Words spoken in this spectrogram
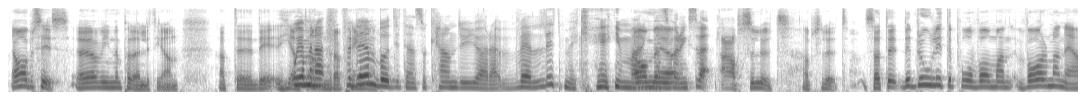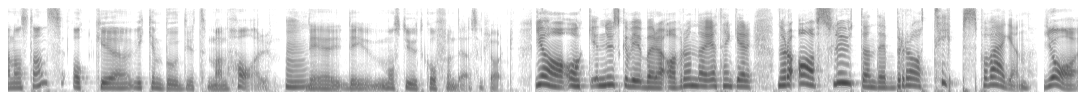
Ja, precis. Jag var inne på det lite grann. Att eh, det är helt och jag menar, andra för pengar. den budgeten så kan du göra väldigt mycket i marknadsföringsväg. Absolut, absolut. Så att det, det beror lite på var man, var man är någonstans och eh, vilken budget man har. Mm. Det, det måste ju utgå från det såklart. Ja, och nu ska vi börja avrunda. Jag tänker, några avslutande bra tips på vägen? Ja,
